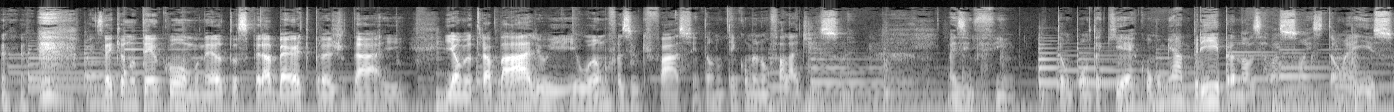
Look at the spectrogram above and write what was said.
Mas é que eu não tenho como, né? Eu tô super aberto para ajudar e, e é o meu trabalho e eu amo fazer o que faço, então não tem como eu não falar disso, né? Mas enfim, então o ponto aqui é como me abrir para novas relações. Então é isso.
